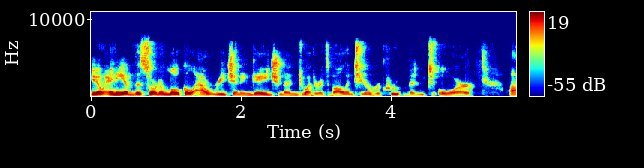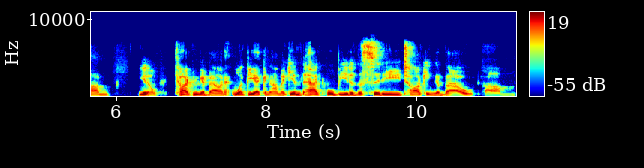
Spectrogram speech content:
you know any of the sort of local outreach and engagement whether it's volunteer recruitment or um, you know talking about what the economic impact will be to the city talking about um,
